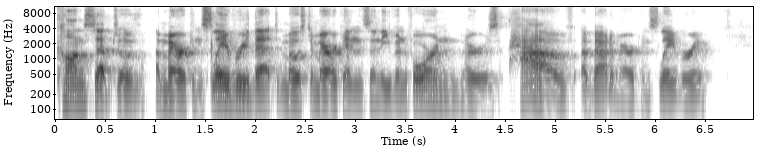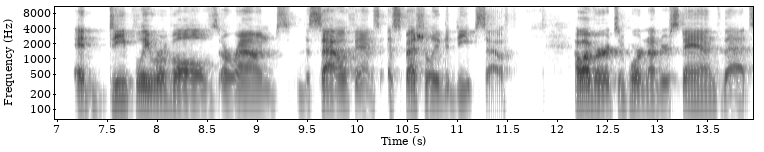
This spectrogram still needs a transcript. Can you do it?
concept of American slavery that most Americans and even foreigners have about American slavery. It deeply revolves around the South and especially the Deep South. However, it's important to understand that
